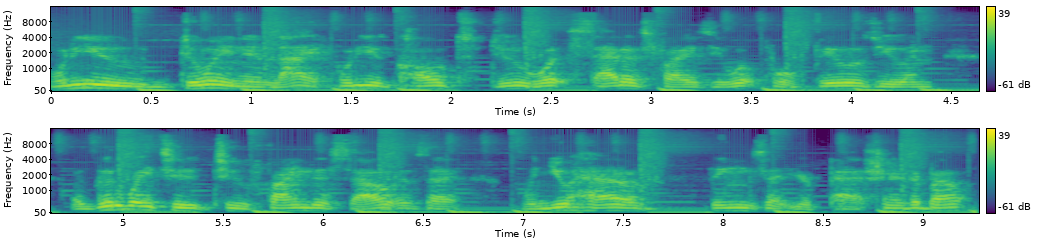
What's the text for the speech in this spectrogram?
What are you doing in life? What are you called to do? What satisfies you? What fulfills you? And a good way to to find this out is that when you have things that you're passionate about,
